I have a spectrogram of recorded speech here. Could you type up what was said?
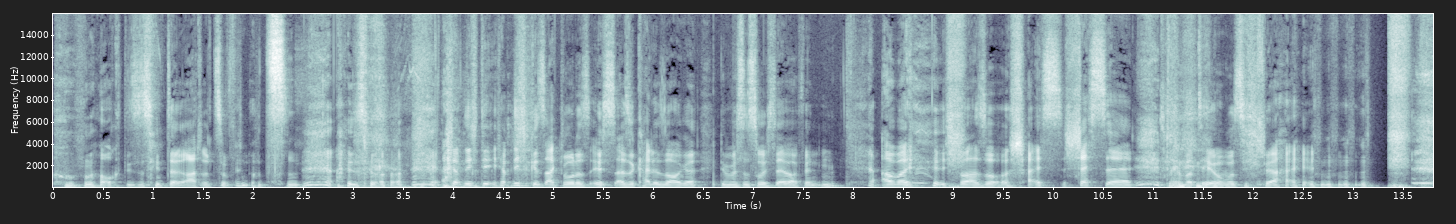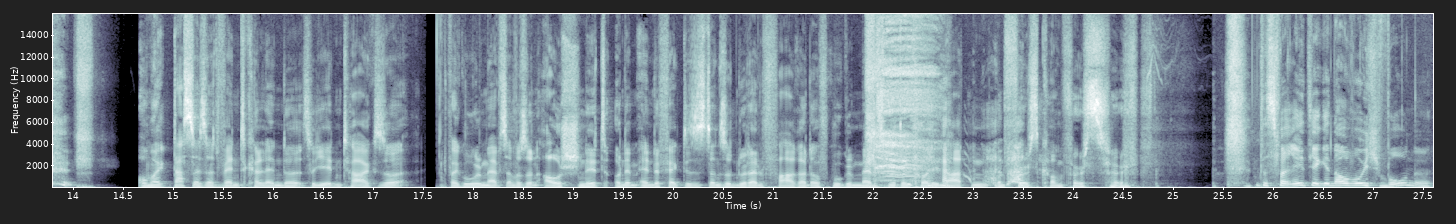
um auch dieses Hinterradl zu benutzen. Also, ich habe nicht, ich hab nicht gesagt, wo das ist, also keine Sorge, die müssen es ruhig selber finden. Aber ich war so, scheiße, scheiße, der Matteo muss sich beeilen. Oh mein, das als Adventkalender. So jeden Tag so bei Google Maps einfach so ein Ausschnitt und im Endeffekt ist es dann so nur dein Fahrrad auf Google Maps mit den Koordinaten und First Come, First Serve. Das verrät ja genau, wo ich wohne.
